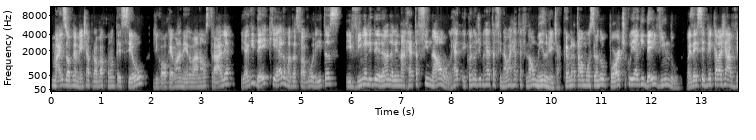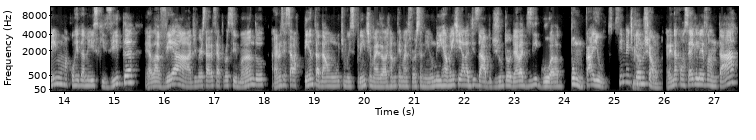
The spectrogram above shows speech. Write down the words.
mas, obviamente, a prova aconteceu, de qualquer maneira, lá na Austrália, e a Guidei, que era uma das favoritas, e vinha liderando ali na reta final, e quando eu digo reta final, é reta final mesmo, gente, a câmera tava tava mostrando o pórtico e a Guidei vindo. Mas aí você vê que ela já vem uma corrida meio esquisita, ela vê a adversária se aproximando, aí eu não sei se ela tenta dar um último sprint, mas ela já não tem mais força nenhuma, e realmente ela desaba, o disjuntor dela desligou, ela, pum, caiu, simplesmente caiu é. no chão. Ela ainda consegue levantar.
